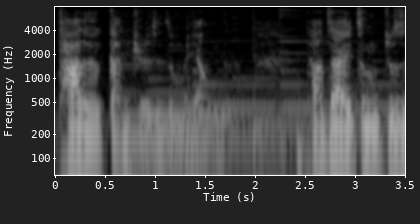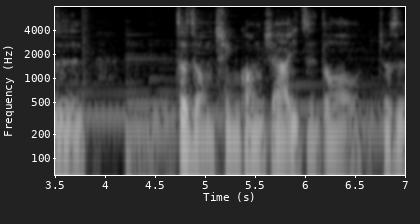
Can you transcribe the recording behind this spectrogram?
他的感觉是怎么样的？他在这么就是。这种情况下，一直都就是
